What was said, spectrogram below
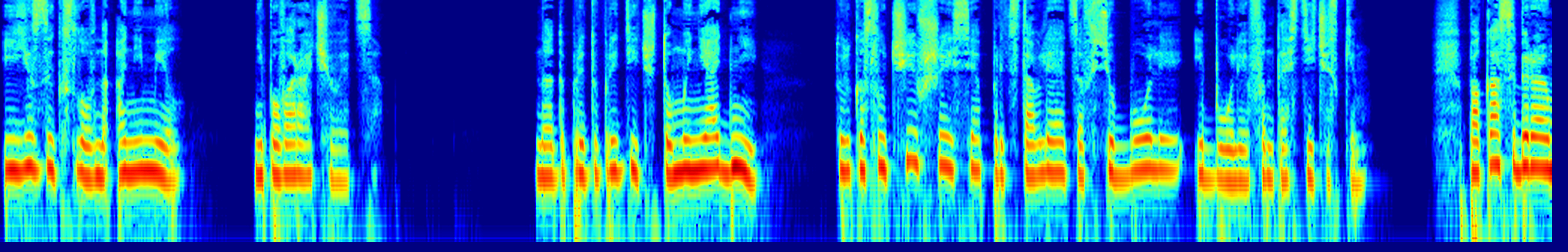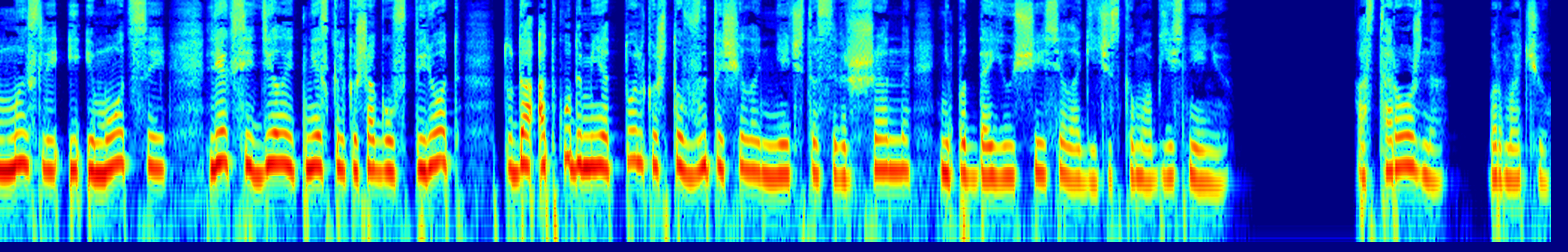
И язык словно онемел, не поворачивается. Надо предупредить, что мы не одни, только случившееся представляется все более и более фантастическим. Пока собираю мысли и эмоции, Лекси делает несколько шагов вперед, туда, откуда меня только что вытащило нечто совершенно не поддающееся логическому объяснению. «Осторожно!» — бормочу.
